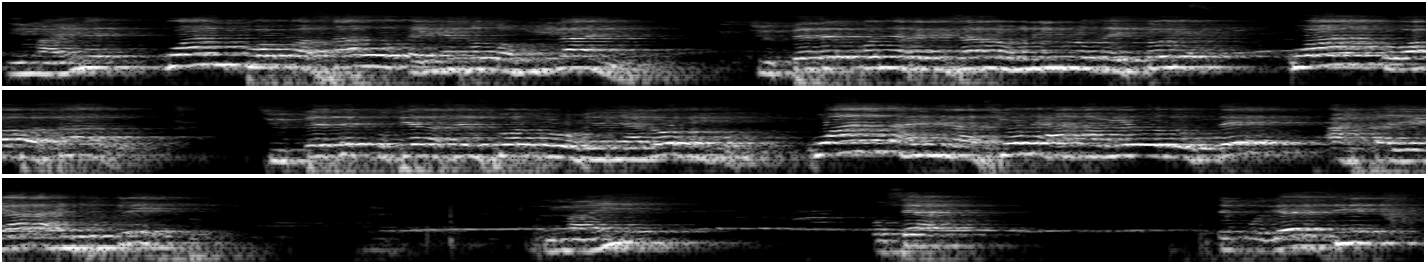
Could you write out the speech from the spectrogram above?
Imagínense cuánto ha pasado en esos dos mil años. Si usted se pone a revisar los libros de historia, ¿cuánto ha pasado? Si usted se pusiera a hacer su árbol genealógico, ¿cuántas generaciones han habido de usted hasta llegar a Jesucristo? Imagínense. O sea, se podría decir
